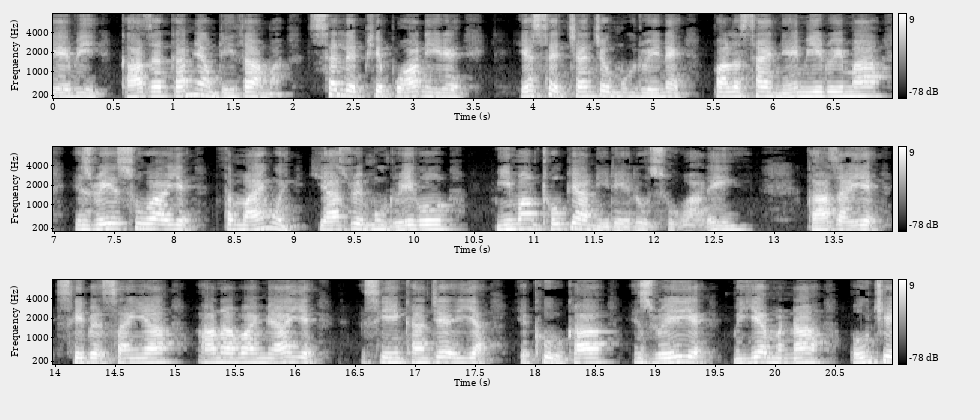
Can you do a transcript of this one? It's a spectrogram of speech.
ခဲ့ပြီးဂါဇာကမ်းမြောင်ဒေသမှာဆက်လက်ဖြစ်ပွားနေတဲ့ ရက်ဆက်ကြမ်းကြုတ်မှုတွေနဲ့ပါလက်စတိုင်းနယ်မြေတွေမှာအစ္စရေးအစိုးရရဲ့သမိုင်းဝင်ရာဇဝတ်မှုတွေကိုမိမောင်းထိုးပြနေတယ်လို့ဆိုပါတယ်။ဂါဇာရဲ့ဆေးဘက်ဆိုင်ရာအာဏာပိုင်များရဲ့အစီရင်ခံချက်အရယခုအခါအစ္စရေးရဲ့မရက်မနာဘုံကျဲ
